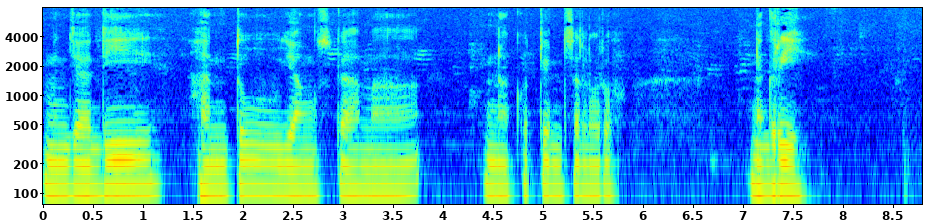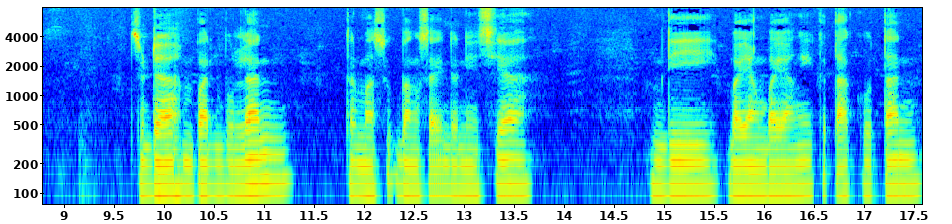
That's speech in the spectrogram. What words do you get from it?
menjadi hantu yang sudah menakutin seluruh negeri. Sudah empat bulan termasuk bangsa Indonesia dibayang-bayangi ketakutan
